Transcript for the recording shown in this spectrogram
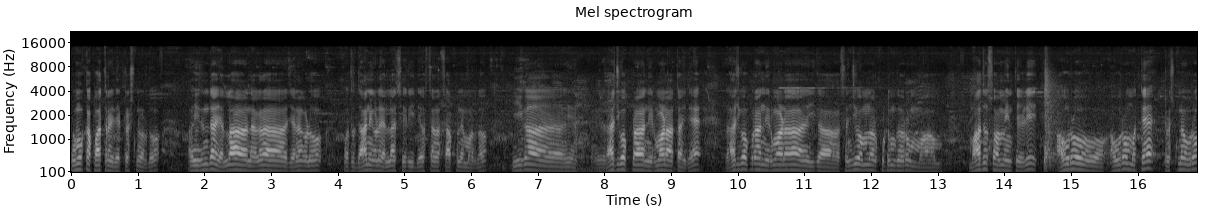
ಪ್ರಮುಖ ಪಾತ್ರ ಇದೆ ಟ್ರಸ್ಟ್ನವ್ರದ್ದು ಇದರಿಂದ ಎಲ್ಲ ನಗರ ಜನಗಳು ಮತ್ತು ದಾನಿಗಳು ಎಲ್ಲ ಸೇರಿ ದೇವಸ್ಥಾನ ಸ್ಥಾಪನೆ ಮಾಡಿದ್ರು ಈಗ ರಾಜಗೋಪುರ ನಿರ್ಮಾಣ ಆಗ್ತಾ ಇದೆ. ರಾಜಗೋಪುರ ನಿರ್ಮಾಣ ಈಗ ಸಂಜೀವಮ್ಮನವ್ರ ಕುಟುಂಬದವರು ಮಾ ಮಾಧುಸ್ವಾಮಿ ಅಂತೇಳಿ ಅವರು ಅವರು ಮತ್ತು ಟ್ರಸ್ಟ್ನವರು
